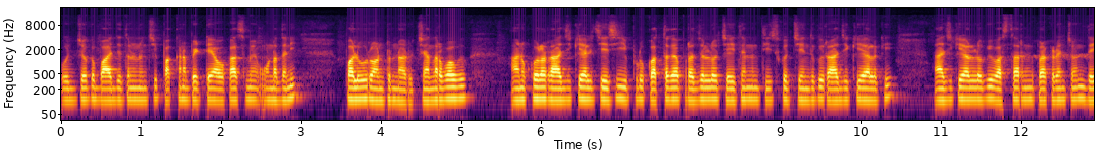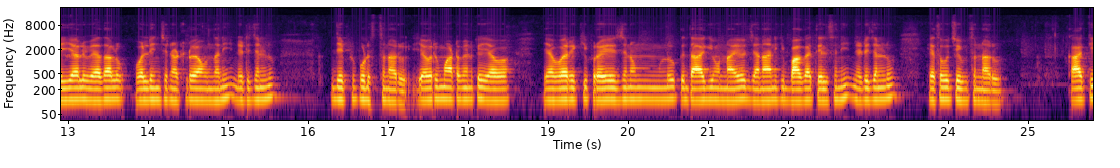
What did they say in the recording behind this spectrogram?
ఉద్యోగ బాధ్యతల నుంచి పక్కన పెట్టే అవకాశమే ఉండదని పలువురు అంటున్నారు. చంద్రబాబు అనుకూల రాజకీయాలు చేసి ఇప్పుడు కొత్తగా ప్రజల్లో చైతన్యం తీసుకొచ్చేందుకు రాజకీయాలకి రాజకీయాల్లోకి వస్తారని ప్రకటించడం దెయ్యాలు వేదాలు వల్లించినట్లుగా ఉందని నెటిజన్లు దెప్పి పొడుస్తున్నారు. ఎవరి మాట వెనుక ఎవ ఎవరికి ప్రయోజనములు దాగి ఉన్నాయో జనానికి బాగా తెలుసని నెటిజన్లు హితవు చెబుతున్నారు. కాకి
